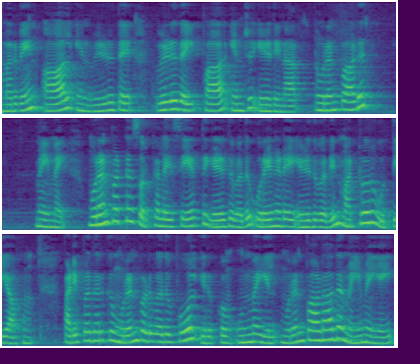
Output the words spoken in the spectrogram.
அமர்வேன் ஆல் என் விழுதை விழுதை பார் என்று எழுதினார். முரண்பாடு மெய்மை. முரண்பட்ட சொற்களை சேர்த்து எழுதுவது உரைநடை எழுதுவதின் மற்றொரு உத்தியாகும். படிப்பதற்கு முரண்படுவது போல் இருக்கும் உண்மையில் முரண்பாடாத மெய்மையை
